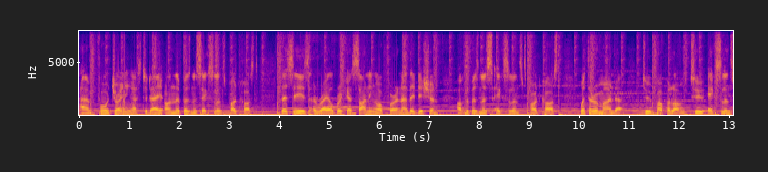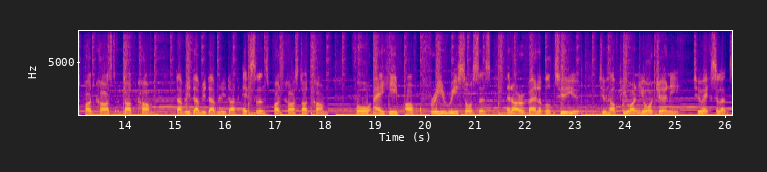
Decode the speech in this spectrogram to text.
um, for joining us today on the Business Excellence Podcast. This is Rail Bricker signing off for another edition of the Business Excellence Podcast with a reminder to pop along to excellencepodcast.com, www.excellencepodcast.com, for a heap of free resources that are available to you to help you on your journey to excellence.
